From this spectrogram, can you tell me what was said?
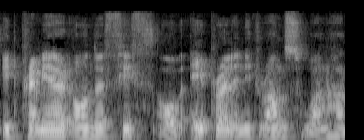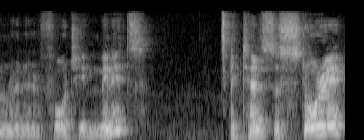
It premiered on the 5th of April and it runs 140 minutes. It tells the story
